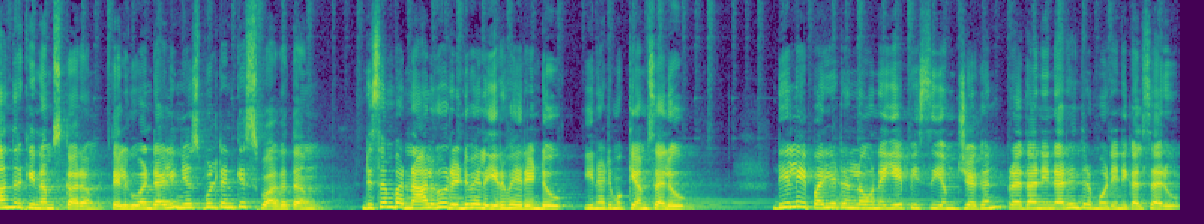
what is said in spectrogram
అందరికీ నమస్కారం. తెలుగు వన్ డైలీ న్యూస్ బులెటిన్కి స్వాగతం. డిసెంబర్ నాలుగు రెండు వేల ఇరవై రెండు. ఈనాటి ముఖ్యాంశాలు. ఢిల్లీ పర్యటనలో ఉన్న ఏపీ సీఎం జగన్ ప్రధాని నరేంద్ర మోడీని కలిశారు.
